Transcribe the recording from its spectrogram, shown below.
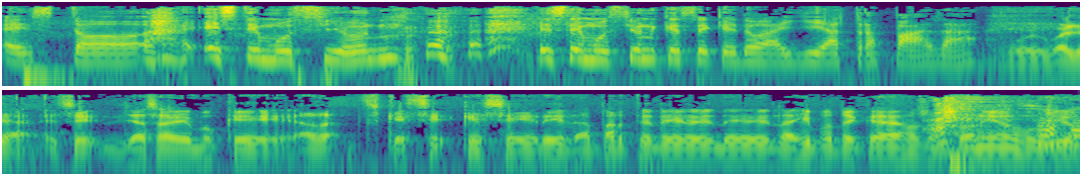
esto, esta emoción, esta emoción que se quedó allí atrapada. Pues vaya, ya sabemos que, que, se, que se hereda, aparte de, las hipotecas, José Antonio, Julio,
